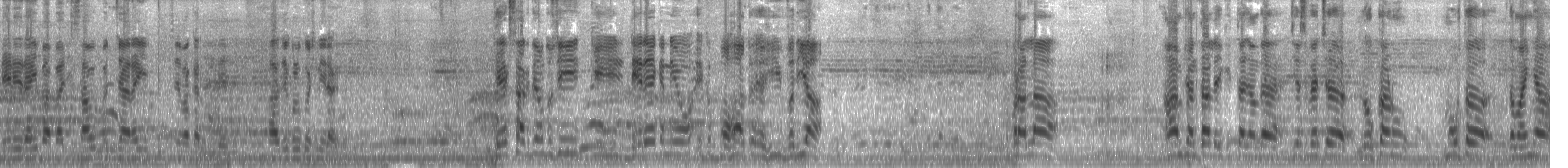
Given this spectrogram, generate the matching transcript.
ਡੇਰੇ ਰਾਹੀਂ ਬਾਬਾ ਜੀ ਸਭ ਬੱਚਾ ਰਾਹੀਂ ਸੇਵਾ ਕਰ ਦਿੰਦੇ ਆ ਜੀ। ਆਪਦੇ ਕੋਲ ਕੁਝ ਨਹੀਂ ਰੱਖਦੇ। ਦੇਖ ਸਕਦੇ ਹੋ ਤੁਸੀਂ ਕਿ ਡੇਰੇ ਕੰਨਿਓ ਇੱਕ ਬਹੁਤ ਹੀ ਵਧੀਆ ਉਪਰਾਲਾ ਆਮ ਜਨਤਾ ਲਈ ਕੀਤਾ ਜਾਂਦਾ ਹੈ ਜਿਸ ਵਿੱਚ ਲੋਕਾਂ ਨੂੰ ਮੁਫਤ ਦਵਾਈਆਂ,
